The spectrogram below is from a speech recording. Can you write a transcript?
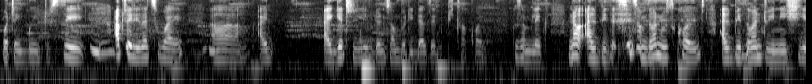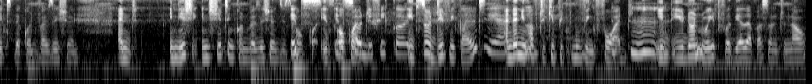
What are you going to say? Actually that's why uh, i i get relieved when somebody doesn't pick a call. Because i'm like now i'll be the since i'm the one who's called i'll be the one to initiate the conversation. And initi- initiating conversations is it's awkward it's, it's so difficult. it's so difficult. Yeah. and then you have to keep it moving forward. You, you don't wait for the other person to now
